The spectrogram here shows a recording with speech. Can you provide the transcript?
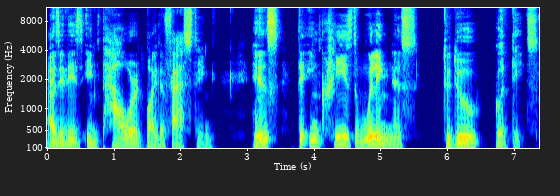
as it is empowered by the fasting. Hence, the increased willingness to do good deeds.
